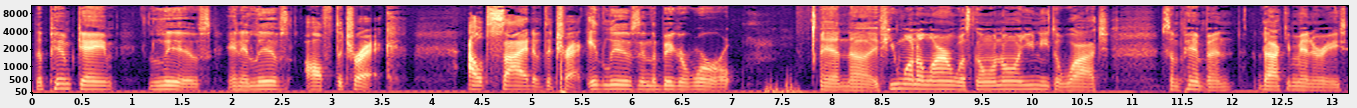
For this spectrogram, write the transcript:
the pimp game lives and it lives off the track, outside of the track. It lives in the bigger world. And uh, if you want to learn what's going on, you need to watch some pimping documentaries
